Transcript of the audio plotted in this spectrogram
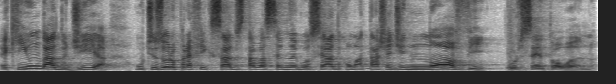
é que em um dado dia o tesouro prefixado estava sendo negociado com uma taxa de 9% ao ano.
